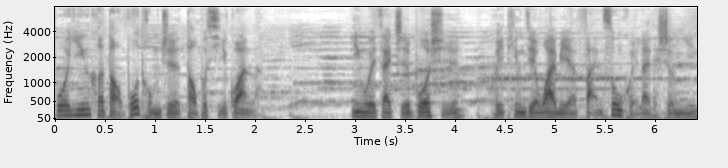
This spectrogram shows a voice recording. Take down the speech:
播音和导播同志倒不习惯了，因为在直播时。会听见外面反送回来的声音。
